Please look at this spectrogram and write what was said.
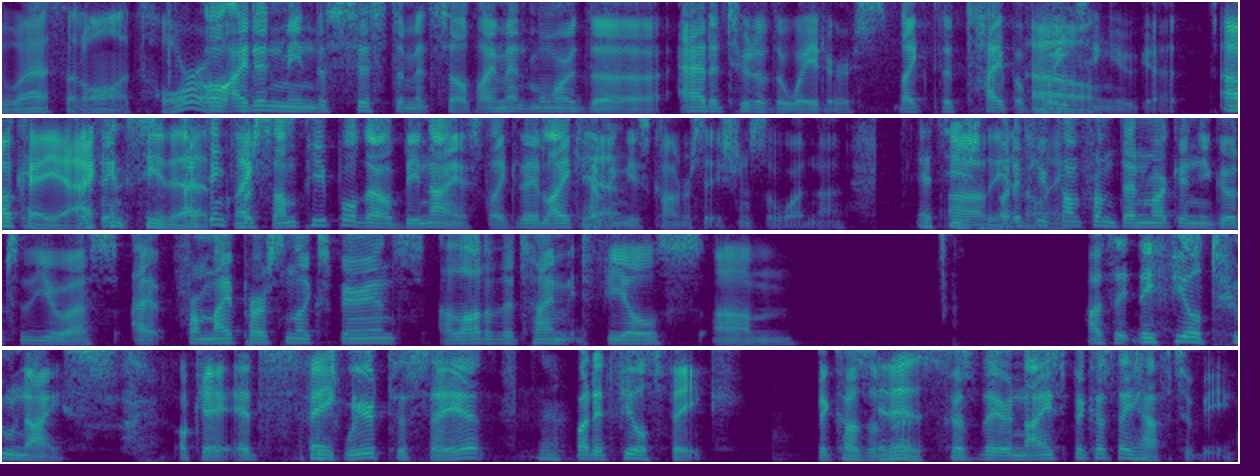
U.S. at all. It's horrible. Oh, I didn't mean the system itself. I meant more the attitude of the waiters, like the type of Oh. waiting you get. okay, yeah, I, can think see that. I think Like, for some people that would be nice. Like they like Yeah. having these conversations or whatnot. it's Uh, usually. but if you come from Denmark and you go to the US, I, from my personal experience, a lot of the time it feels um I'd say they feel too nice. Okay, it's Fake. it's weird to say it, Yeah. but it feels fake because of It that. is. Because they're nice because they have to be.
